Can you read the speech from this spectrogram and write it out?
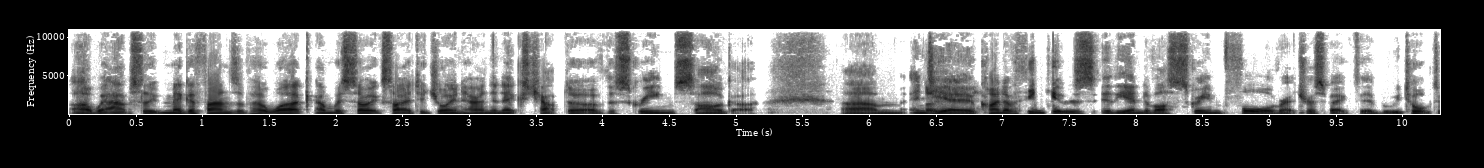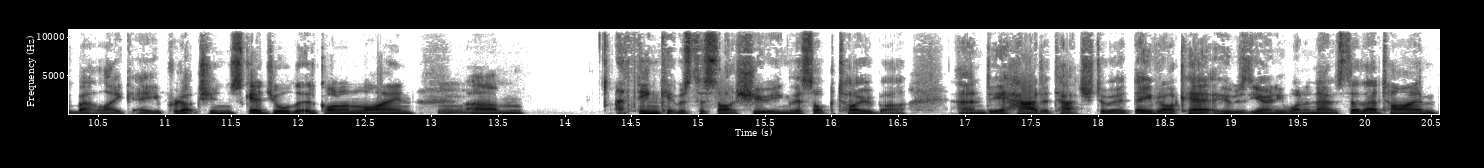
Uh, we're absolute mega fans of her work, and we're so excited to join her in the next chapter of the Scream saga. Um, and yeah, kind of, I think it was at the end of our Scream 4 retrospective, but we talked about like a production schedule that had gone online. Mm. I think it was to start shooting this October, and it had attached to it David Arquette, who was the only one announced at that time,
